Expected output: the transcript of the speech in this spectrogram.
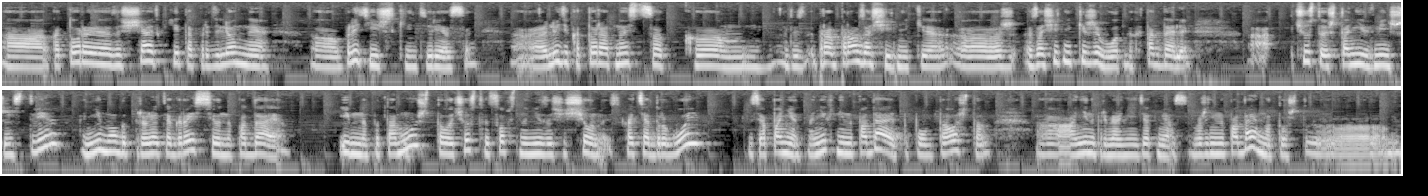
а, которые защищают какие-то определенные а, политические интересы, а, люди, которые относятся к правозащитники, защитники животных и так далее, чувствуя, что они в меньшинстве, они могут проявлять агрессию, нападая. Именно потому, что чувствует собственную незащищенность. Хотя другой, то есть оппонент, на них не нападает по поводу того, что а, они, например, не едят мясо. Мы же не нападаем на то, что э,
